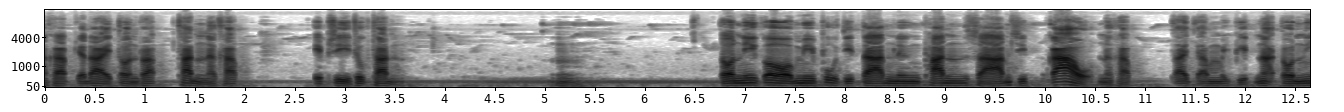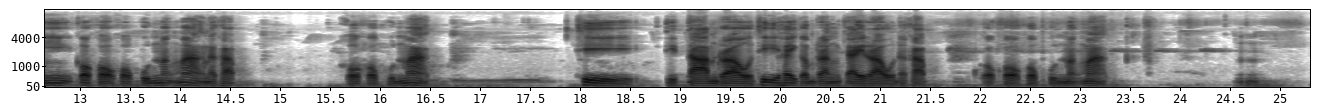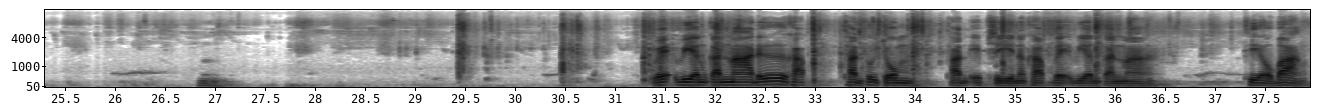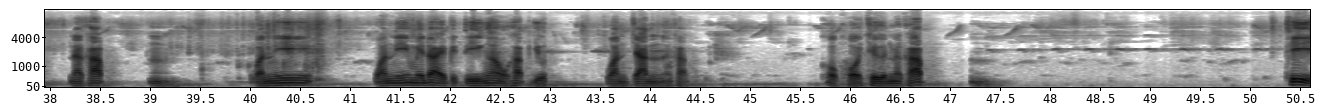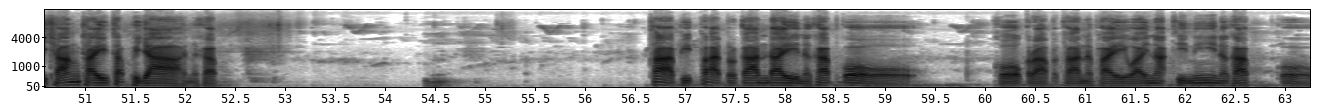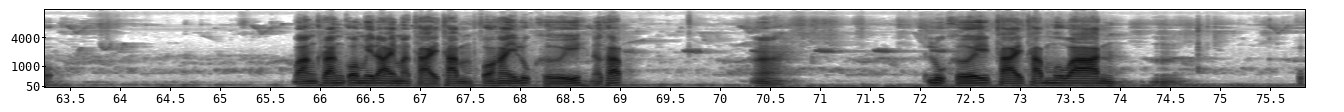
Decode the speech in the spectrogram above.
นะครับ จะได้ต้อนรับท่านนะครับ FC ทุกท่านอตอนนี้ก็มีผู้ติดตามหนึ่งพันสามสิบเก้านะครับ ถ้าจำไม่ผิดนะตอนนี้ก็ขอขอบคุณมาก ๆนะครับ ขอขอบคุณมาก ที่ติดตามเราที่ให้กำลังใจเรานะครับ ก็ขอขอบคุณมาก ๆ อืมอืม แวะเวียนกันมาเด้อครับ ท่านผู้ชมท่านเอฟซีนะครับ แวะเวียนกันมาเที่ยวบ้างนะครับ อืมวันนี้วันนี้ไม่ได้ไปตีเง่าครับ หยุดวันจันทร์นะครับ ก็ขอเชิญนะครับ ที่ช้างไทยทัพยานะครับ ถ้าผิดพลาดประการใดนะครับก็ ขอกราบประทานอภัยไว้ณที่นี้นะครับ ก็ บางครั้งก็ไม่ได้มาถ่ายทำก็ให้ลูกเขยนะครับอ่าลูกเขยถ่ายทำเมื่อวาน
